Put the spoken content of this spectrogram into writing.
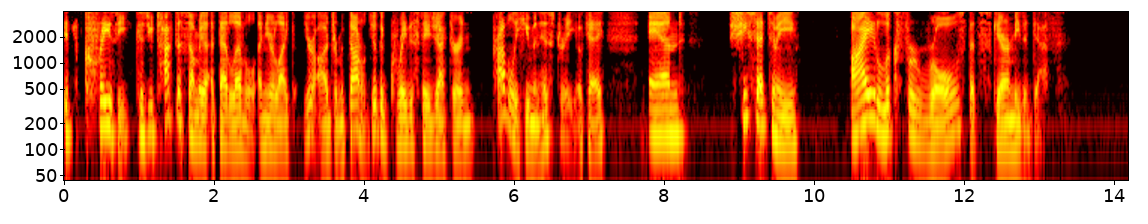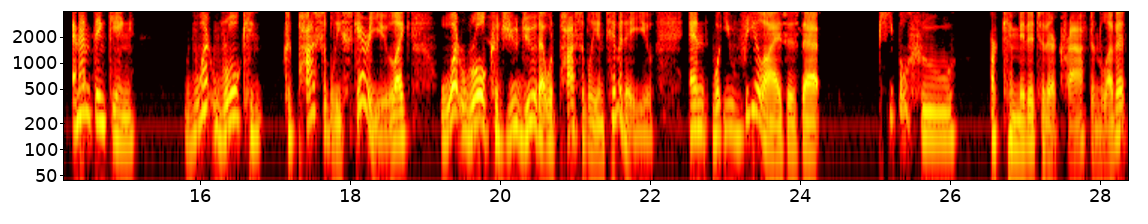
it's crazy because you talk to somebody at that level and you're like, "You're Audra McDonald. You're the greatest stage actor in probably human history." Okay, and she said to me, I look for roles that scare me to death. And I'm thinking, what role can could possibly scare you? Like, what role could you do that would possibly intimidate you? And what you realize is that people who are committed to their craft and love it,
